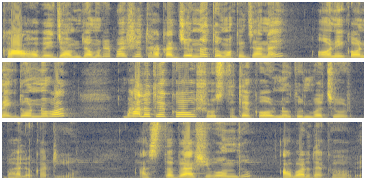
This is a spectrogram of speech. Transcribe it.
খাওয়া হবে জমজমাটের পাশে থাকার জন্য তোমাকে জানাই অনেক অনেক ধন্যবাদ। ভালো থেকো, সুস্থ থেকো, নতুন বছর ভালো কাটিও। আজ তবে আসি বন্ধু, আবার দেখা হবে।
